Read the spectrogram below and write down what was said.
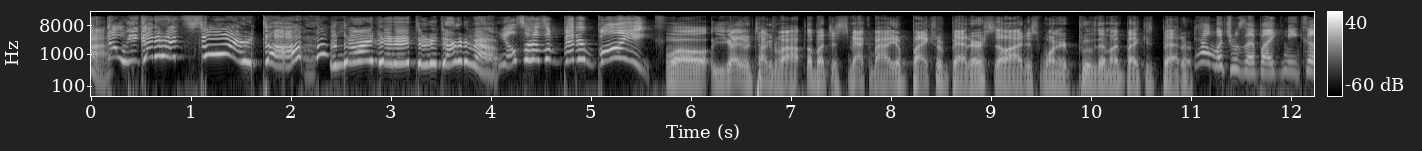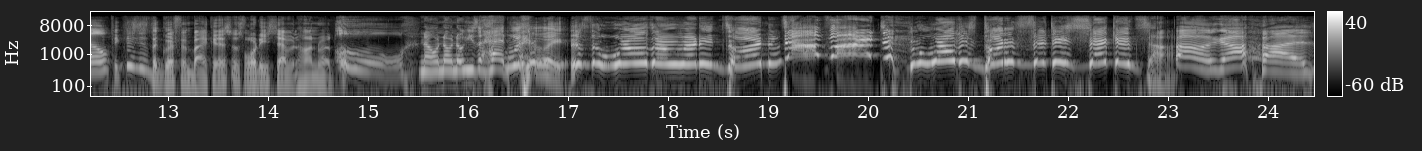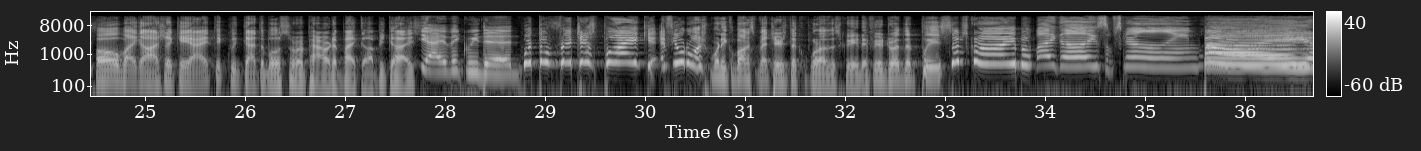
No, he got a! No, I didn't. What are you talking about? He also has a better bike. Well, you guys were talking about a bunch of smack about how your bikes were better, so I just wanted to prove that my bike is better. How much was that bike, Nico? I think this is the Griffin bike, and this was 4,700. Ooh. no, no, no, he's ahead. Wait, wait. Is the world already done? Stop it! The world is done in 50 seconds! Oh, gosh. Oh my gosh, okay, I think we got the most overpowered bike up, you guys. Yeah, I think we did. What the bike! If you want to watch more NicoBlox Adventures, the one on the screen. If you enjoyed that, please subscribe! Bye, guys. Subscribe. Bye.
